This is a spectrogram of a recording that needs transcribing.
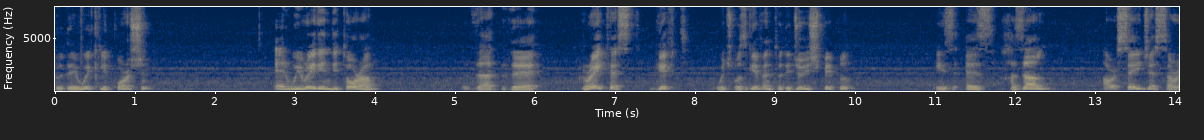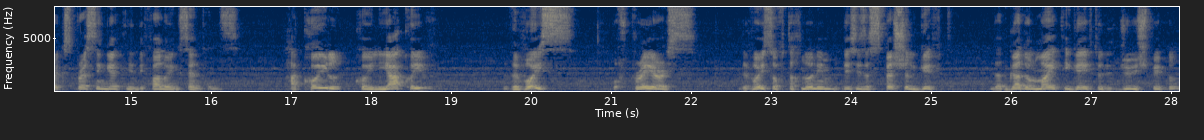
to the weekly portion. And we read in the Torah that the greatest gift which was given to the Jewish people is as Chazal, our sages, are expressing it in the following sentence Hakoil Koil Yaakov, the voice of prayers, the voice of Tachnunim, this is a special gift that God Almighty gave to the Jewish people,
